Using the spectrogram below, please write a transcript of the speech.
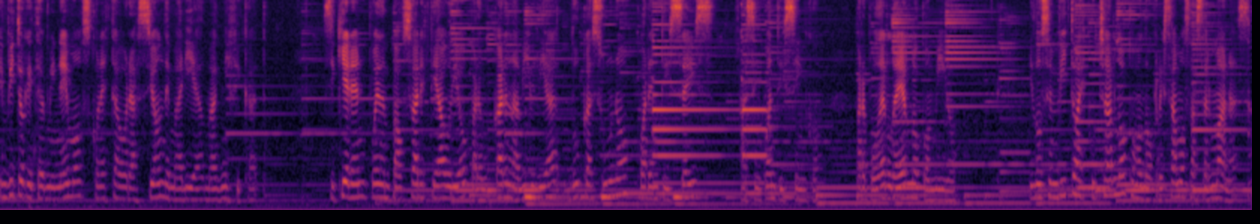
Invito a que terminemos con esta oración de María, Magnificat. Si quieren, pueden pausar este audio para buscar en la Biblia Lucas 1, 46 a 55, para poder leerlo conmigo y los invito a escucharlo como lo rezamos las hermanas,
